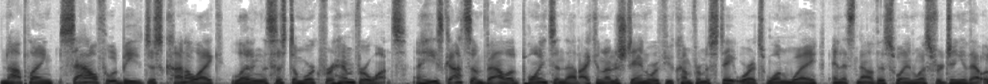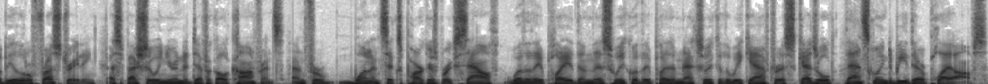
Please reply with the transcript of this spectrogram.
Not playing South would be just kind of like letting the system work for him for once. Uh, he's got some valid points in that. I can understand where if you come from a state where it's one way and it's now this way in West Virginia, that would be a little frustrating, especially when you're in a difficult conference. And for one and six Parkersburg South, whether they play them this week, whether they play them next week or the week after as scheduled, that's going to be their playoffs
